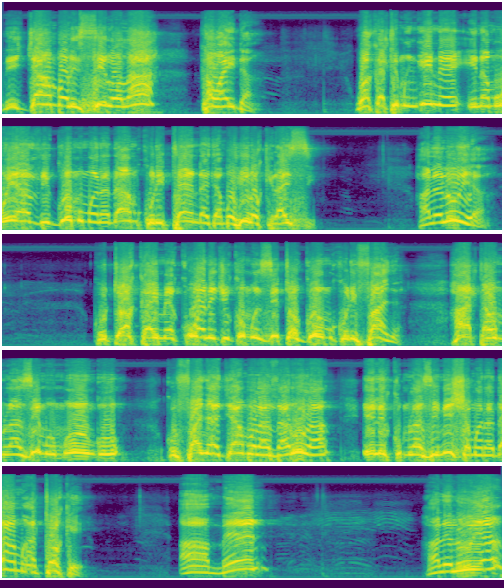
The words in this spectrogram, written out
Ni jambo lisilo la kawaida. Wakati mwingine inamuia vigumu mwanadamu kulitenda jambo hilo kirahisi. Haleluya! Kutoka imekuwa ni jukumu zito gumu kulifanya, hata umlazimu Mungu kufanya jambo la dharura ili kumlazimisha mwanadamu atoke. Amen, haleluya.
